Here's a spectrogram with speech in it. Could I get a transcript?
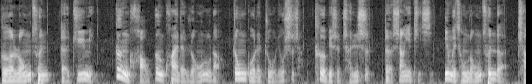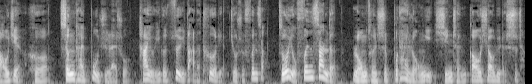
和农村的居民更好、更快地融入到中国的主流市场，特别是城市的商业体系？因为从农村的条件和生态布局来说，它有一个最大的特点，就是分散。所有分散的农村是不太容易形成高效率的市场。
